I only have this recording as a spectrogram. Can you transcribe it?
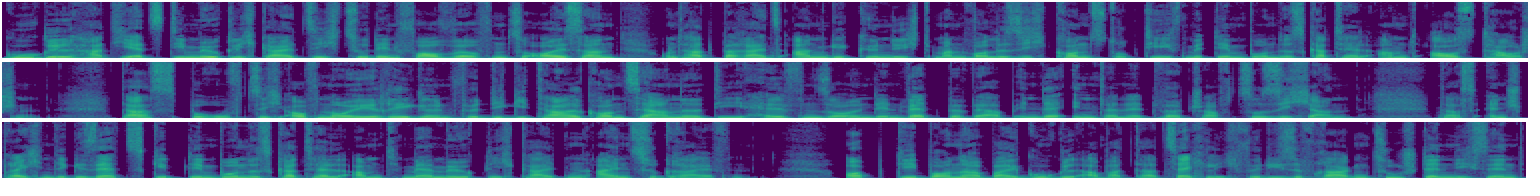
Google hat jetzt die Möglichkeit, sich zu den Vorwürfen zu äußern und hat bereits angekündigt, man wolle sich konstruktiv mit dem Bundeskartellamt austauschen. Das beruft sich auf neue Regeln für Digitalkonzerne, die helfen sollen, den Wettbewerb in der Internetwirtschaft zu sichern. Das entsprechende Gesetz gibt dem Bundeskartellamt mehr Möglichkeiten einzugreifen. Ob die Bonner bei Google aber tatsächlich für diese Fragen zuständig sind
